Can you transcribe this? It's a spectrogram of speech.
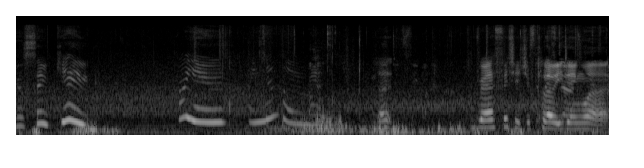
You're so cute. Are you? I know. That rare footage of Chloe doing work.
